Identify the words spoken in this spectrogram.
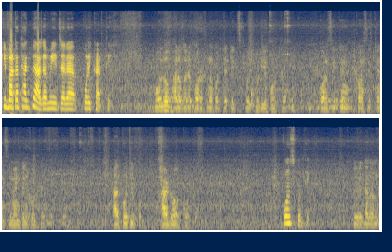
কি বাটা থাকবে আগামী যারা পরীক্ষার্থী? বলব ভালো করে পড়াশোনা করতে টেক্সট বই ফুটিয়ে পড়তে কনসিস্টেন্ট কনসিস্টেন্সি মেনটেন করতে আর প্রচুর হার্ড ওয়ার্ক করতে। কোন স্কুল থেকে? বিবেকানন্দ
